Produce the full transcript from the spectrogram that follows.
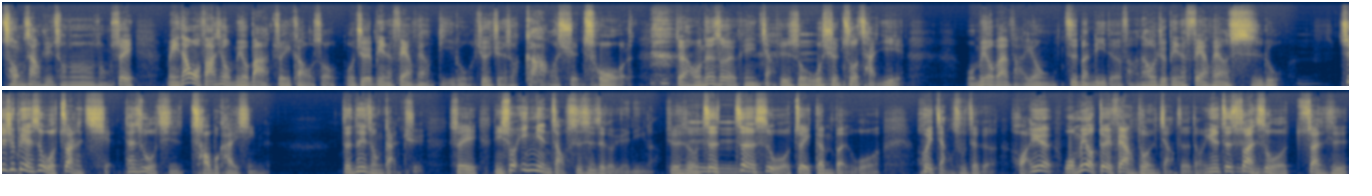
冲上去，冲冲冲冲。所以每当我发现我没有办法追高的时候，我就会变得非常非常低落，就会觉得说：“嘎，我选错了。”对啊，我那时候有跟你讲，就是说我选错产业，我没有办法用资本利得方，然后我就变得非常非常失落。所以就变成是我赚了钱，但是我其实超不开心的的那种感觉。所以你说英年早逝是这个原因了，就是说这这是我最根本我会讲出这个话，因为我没有对非常多人讲这个东西，因为这算是我算是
